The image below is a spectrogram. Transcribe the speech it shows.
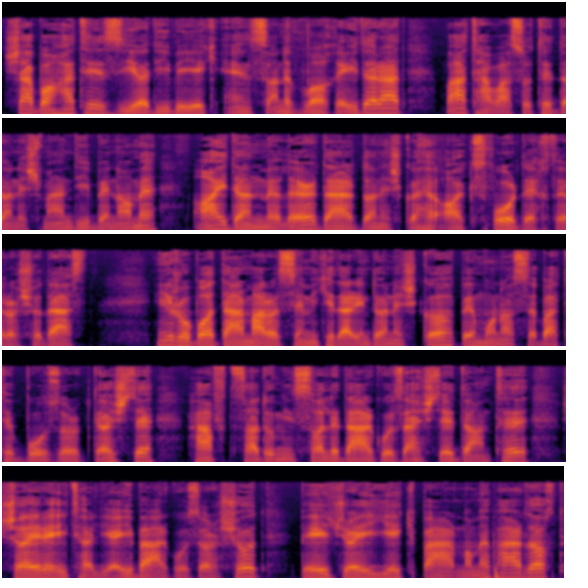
شباهت زیادی به یک انسان واقعی دارد و توسط دانشمندی به نام آیدان ملر در دانشگاه آکسفورد اختراع شده است. این ربات در مراسمی که در این دانشگاه به مناسبت بزرگ داشته 700 سال درگذشته دانته شاعر ایتالیایی برگزار شد به اجرای یک برنامه پرداخت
